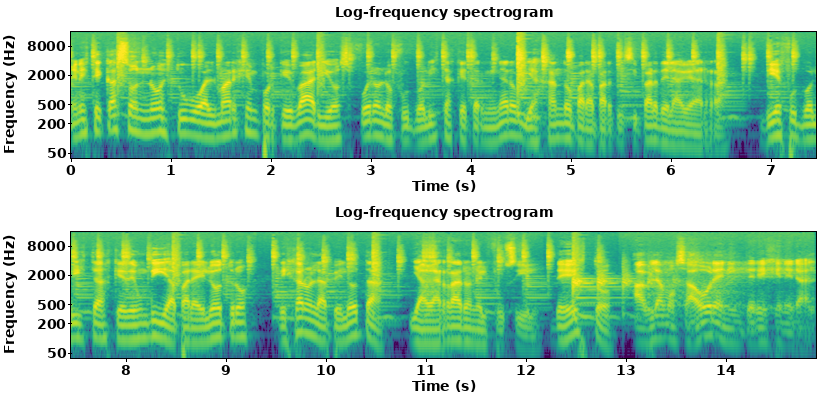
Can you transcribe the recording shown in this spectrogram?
En este caso no estuvo al margen porque varios fueron los futbolistas que terminaron viajando para participar de la guerra. Diez futbolistas que de un día para el otro dejaron la pelota y agarraron el fusil. De esto hablamos ahora en Interés General.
